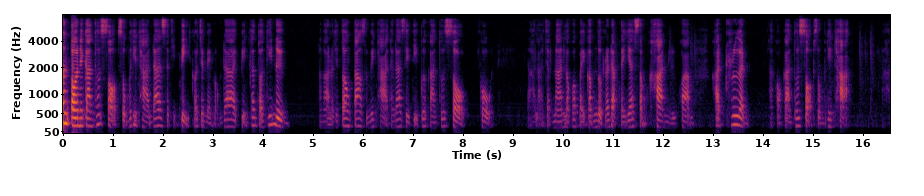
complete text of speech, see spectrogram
ขั้นตอนในการทดสอบสมมติฐานด้านสถิติก็จะแบ่งออกได้ เป็นขั้นตอนที่หนึ่งนะคะเราจะต้องตั้งสมมติฐานทางด้านสถิติเพื่อการทดสอบก่อนนะคะหลังจากนั้นเราก็ไปกำหนดระดับนัยสำคัญหรือความคาดเคลื่อนนะของการทดสอบสมมติฐานนะะ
